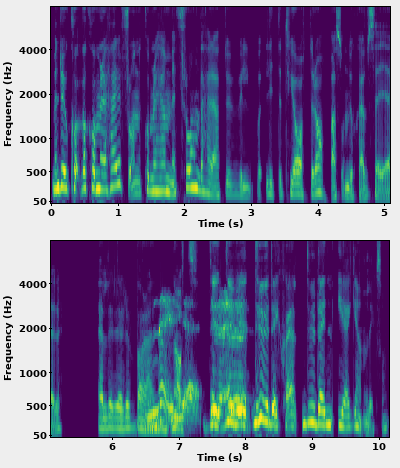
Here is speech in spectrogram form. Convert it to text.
Men du, var kommer det här ifrån? Kommer det hemifrån det här att du vill lite teaterapa som du själv säger? Eller är det bara Nej, något? eh, Du, du, är, du är dig själv, du är din egen liksom.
